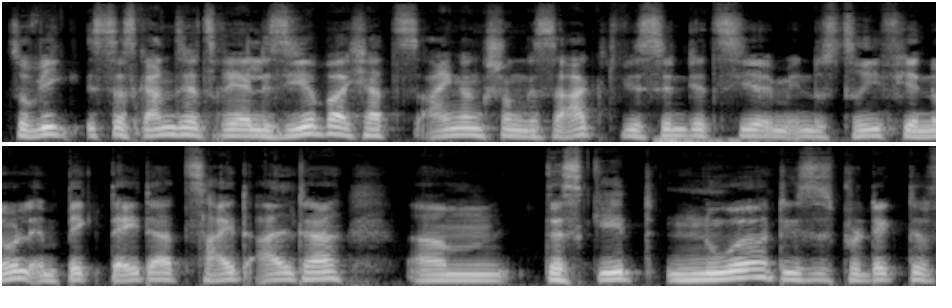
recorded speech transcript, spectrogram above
So, wie ist das Ganze jetzt realisierbar? Ich hatte es eingangs schon gesagt, wir sind jetzt hier im Industrie 4.0, im Big Data Zeitalter. Ähm, das geht nur, dieses Predictive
